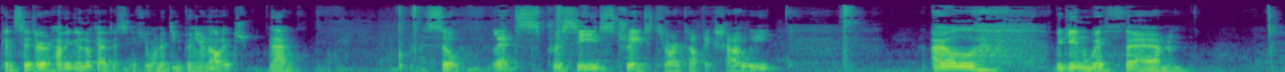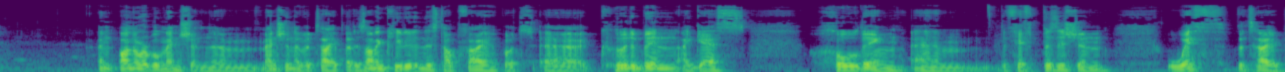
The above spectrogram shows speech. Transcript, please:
consider having a look at it if you want to deepen your knowledge. Now, so let's proceed straight to our topic, shall we? I'll begin with um, an honorable mention, um, mention of a type that is not included in this top five, but uh, could have been, I guess, holding um, the fifth position with the type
